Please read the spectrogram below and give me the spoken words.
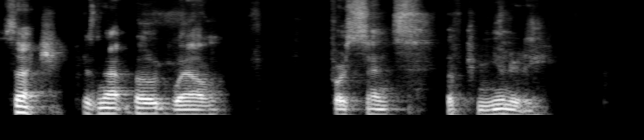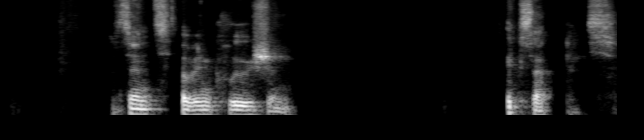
Such does not bode well for sense of community, a sense of inclusion, acceptance.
